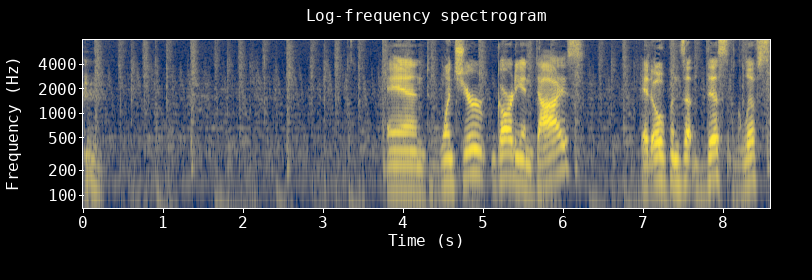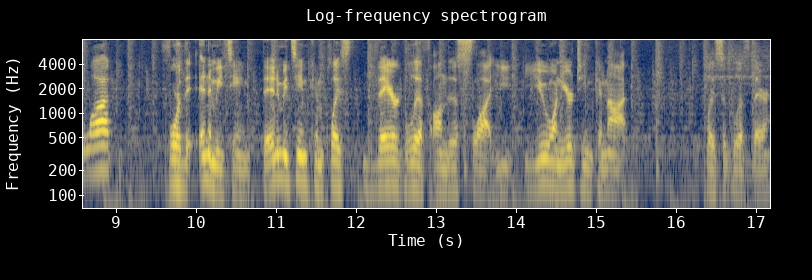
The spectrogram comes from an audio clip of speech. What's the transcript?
and once your Guardian dies, it opens up this glyph slot for the enemy team. The enemy team can place their glyph on this slot. You, you on your team cannot place a glyph there.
